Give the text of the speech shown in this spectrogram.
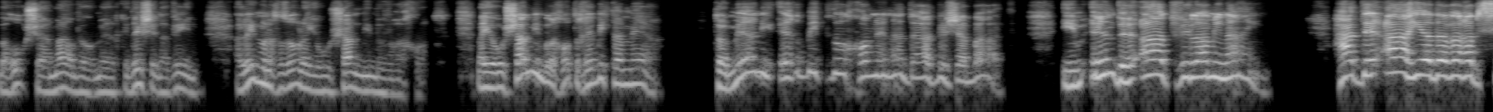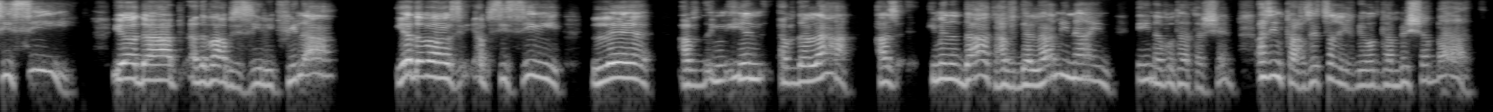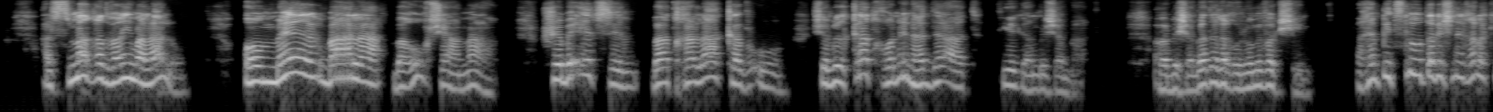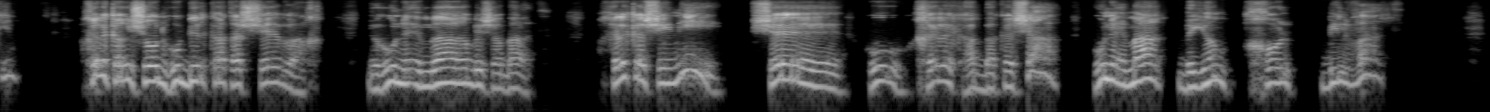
ברוך שאמר ואומר, כדי שנבין, עלינו לחזור לירושלמי בברכות. בירושלמי בברכות רבי תמה. תמה אני ער ביטלו כונן הדעת בשבת. אם אין דעה, תפילה מניין. הדעה היא הדבר הבסיסי. היא הדבר הבסיסי לתפילה, היא הדבר הבסיסי להבדלה. אז אם אין דעת, הבדלה מניין, אין עבודת השם. אז אם כך, זה צריך להיות גם בשבת. על סמך הדברים הללו, אומר בעל הברוך שאמר, שבעצם בהתחלה קבעו שברכת חונן הדעת תהיה גם בשבת. אבל בשבת אנחנו לא מבקשים, לכן פיצלו אותה לשני חלקים. החלק הראשון הוא ברכת השבח, והוא נאמר בשבת. החלק השני, שהוא חלק הבקשה, הוא נאמר ביום חול בלבד.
